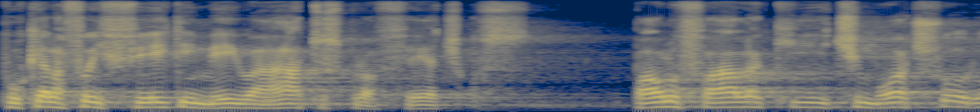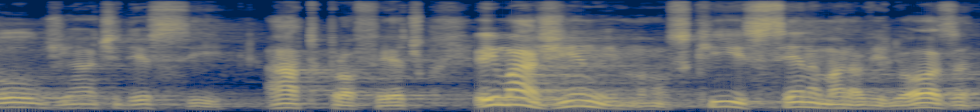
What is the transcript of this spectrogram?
porque ela foi feita em meio a atos proféticos. Paulo fala que Timóteo chorou diante desse ato profético. Eu imagino, irmãos, que cena maravilhosa,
